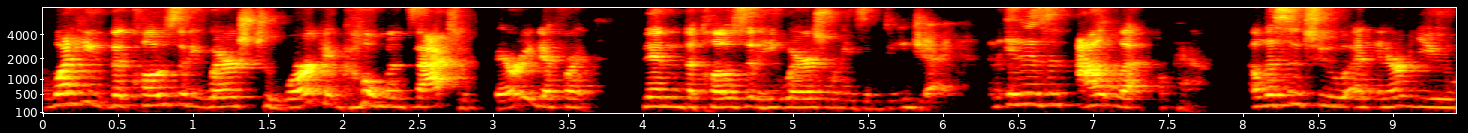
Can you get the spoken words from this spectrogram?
What he, the clothes that he wears to work at Goldman Sachs are very different than the clothes that he wears when he's a DJ. And it is an outlet for him. I listened to an interview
